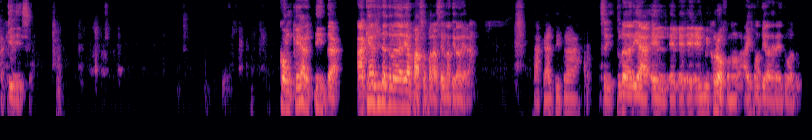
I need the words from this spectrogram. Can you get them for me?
Aquí dice. ¿Con qué artista, a qué artista tú le darías paso para hacer una tiradera? ¿A qué artista? Sí, tú le darías el, el, el, el micrófono, ahí es una tiradera de tú a tú.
